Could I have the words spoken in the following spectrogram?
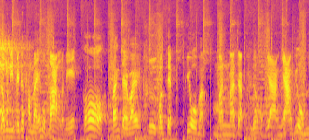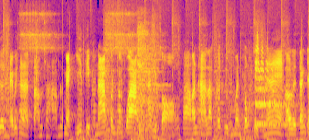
แล้ววันนี้เบนจะทำอะไรให้ผมบ้างวันนี้ ก็ตั้งใจไว้คือคอนเซปต์พี่โอมอะมันมาจากเรื่องของยางยางพี่โอมเลือกใช้เป็นขนาด 33 แม็ก 20 หน้าค่อนข้างกว้าง 52 ครับปัญหาหลักก็คือมันต้องติดแน่ เราเลยตั้งใจ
